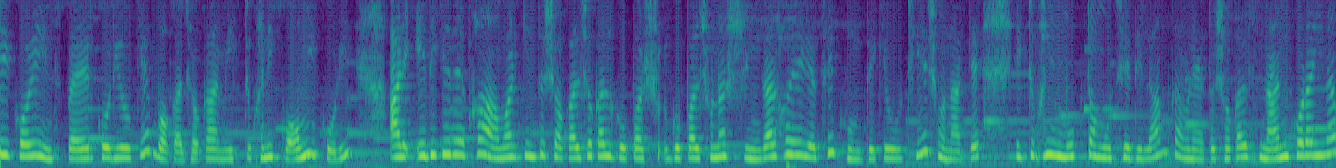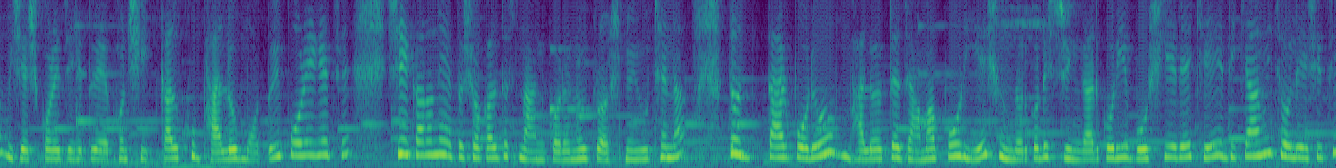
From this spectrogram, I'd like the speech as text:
এভাবেই করে ইন্সপায়ার করি ওকে, বকাঝকা আমি একটুখানি কমই করি। আর এদিকে দেখো, আমার কিন্তু সকাল সকাল গোপাল গোপাল সোনার শৃঙ্গার হয়ে গেছে, ঘুম থেকে উঠিয়ে সোনাকে একটুখানি মুখটা মুছে দিলাম। কারণ এত সকাল স্নান করাই না, বিশেষ করে যেহেতু এখন শীতকাল খুব ভালো মতোই পড়ে গেছে সেই কারণে এত সকাল তো স্নান করানোর প্রশ্নই উঠে না। তো তারপরেও ভালো একটা জামা পরিয়ে, সুন্দর করে শৃঙ্গার করিয়ে বসিয়ে রেখে এদিকে আমি চলে এসেছি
